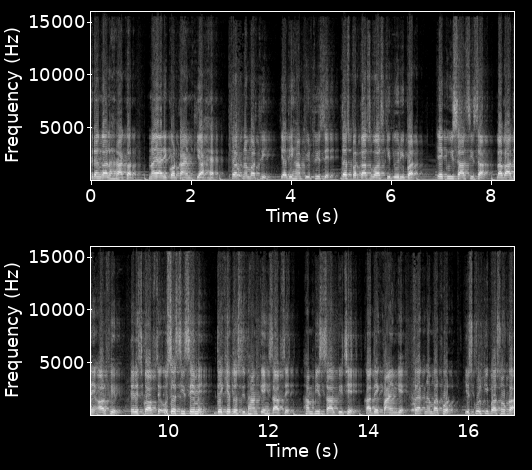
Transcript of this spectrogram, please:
तिरंगा लहराकर नया रिकॉर्ड कायम किया है। फैक्ट नंबर थ्री यदि हम पृथ्वी से 10 प्रकाश वर्ष की दूरी पर एक विशाल शीशा लगा दें और फिर टेलीस्कोप से उसे शीशे में देखें तो सिद्धांत के हिसाब से हम 20 साल पीछे का देख पाएँगे। फैक्ट नंबर फोर, स्कूल की बसों का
